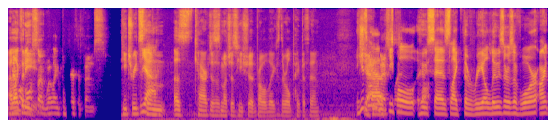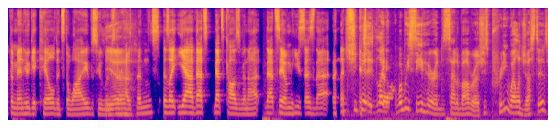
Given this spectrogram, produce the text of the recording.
I like that he- also willing participants. He treats Yeah. them as characters as much as he should, probably, because they're all paper thin. He's Yeah, one of the basically. people who Well- says like the real losers of war aren't the men who get killed; it's the wives who lose their husbands. It's like, yeah, that's that's Cosmonaut. That's him. He says that. And she get, like when we see her in Santa Barbara, she's pretty well adjusted.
